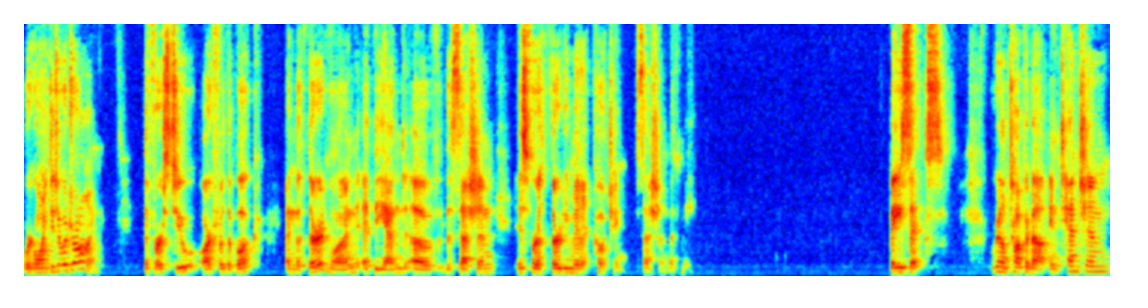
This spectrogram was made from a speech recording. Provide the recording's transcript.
we're going to do a drawing. The first two are for the book. And the third one at the end of the session is for a 30 minute coaching session with me. Basics. We're going to talk about intention,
